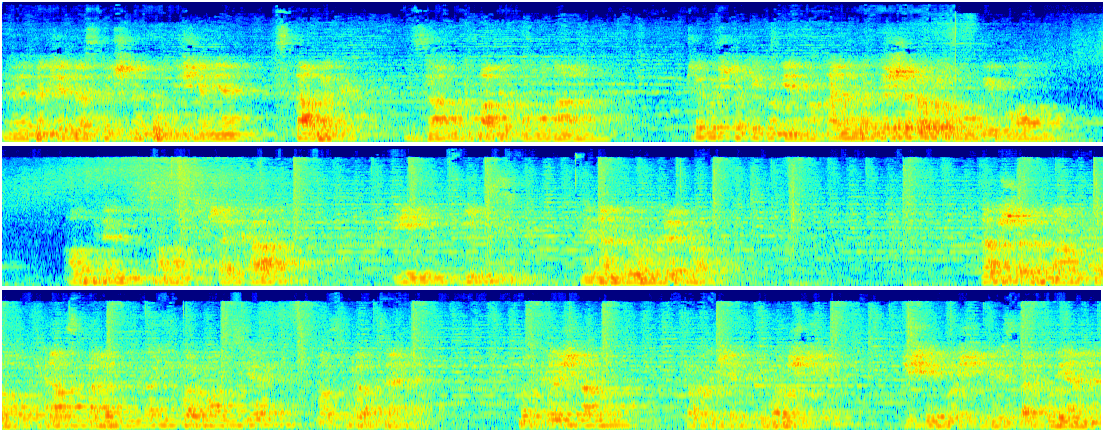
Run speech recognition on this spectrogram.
y, będzie drastyczne podniesienie stawek za odpady komunalne. Czegoś takiego nie ma, ale będę szeroko mówił o, o tym, co nas czeka i nic nie będę ukrywał. Zawsze będą to transparentne informacje do sprawdzenia. Podkreślam trochę cierpliwości. Dzisiaj właściwie startujemy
